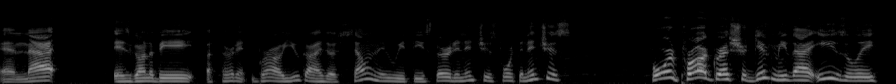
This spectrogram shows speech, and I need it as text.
And that is going to be a third and... Bro, you guys are selling me with these third and inches, fourth and inches. Forward progress should give me that easily.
